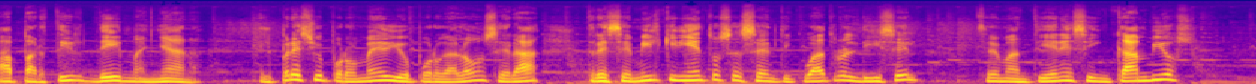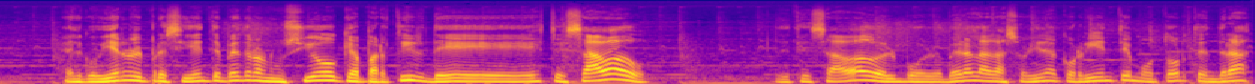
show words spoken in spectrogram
a partir de mañana. El precio promedio por galón será 13.564 el diésel, se mantiene sin cambios el gobierno del presidente Pedro anunció que a partir de este sábado, de este sábado, el volver a la gasolina corriente motor tendrá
